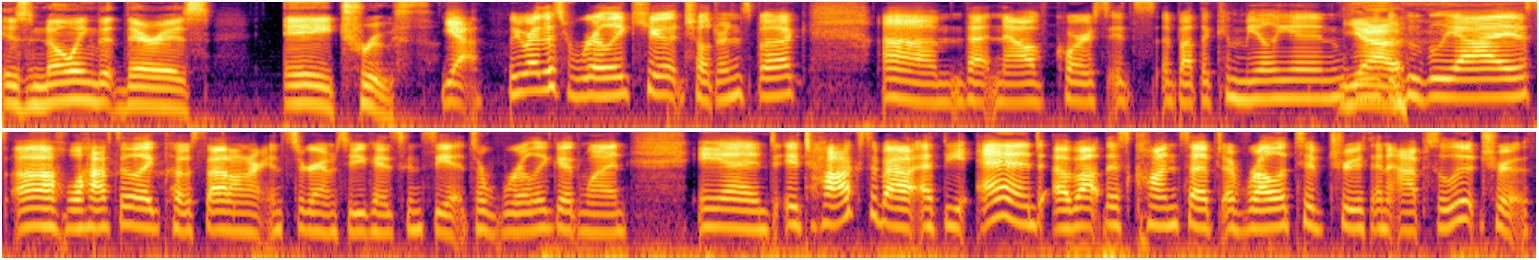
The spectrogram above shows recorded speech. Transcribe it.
is knowing that there is a truth. Yeah, we read this really cute children's book. Um, that now, of course, it's about the chameleon with Yeah. the googly eyes. Uh, we'll have to like post that on our Instagram so you guys can see it. It's a really good one, and it talks about at the end about this concept of relative truth and absolute truth.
